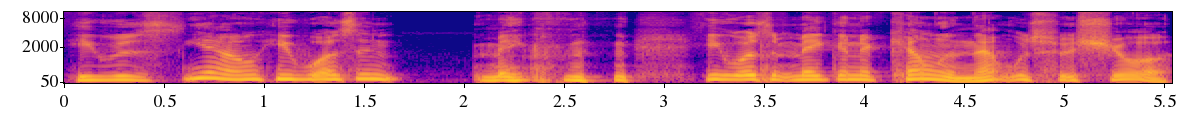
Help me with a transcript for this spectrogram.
He was, you know, he wasn't making he wasn't making a killing that was for sure.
